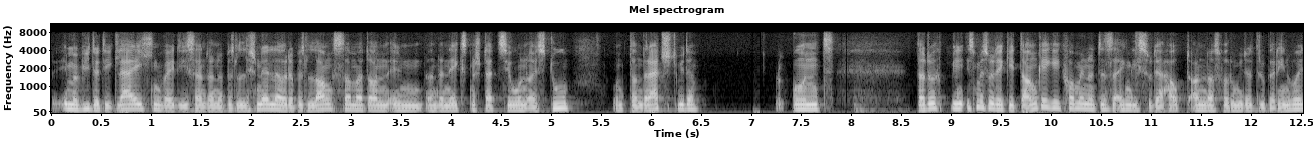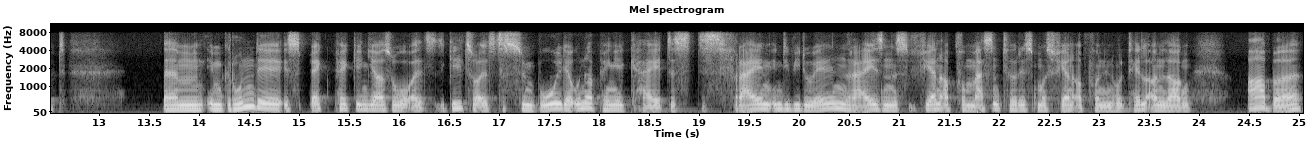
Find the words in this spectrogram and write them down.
immer wieder die gleichen, weil die sind dann ein bisschen schneller oder ein bisschen langsamer dann in, an der nächsten Station als du und dann ratscht wieder. Und dadurch ist mir so der Gedanke gekommen, und das ist eigentlich so der Hauptanlass, warum ich darüber reden wollte. Ähm, Im Grunde ist Backpacking ja so als gilt so als das Symbol der Unabhängigkeit, des, des freien individuellen Reisens, fernab vom Massentourismus, fernab von den Hotelanlagen. Aber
